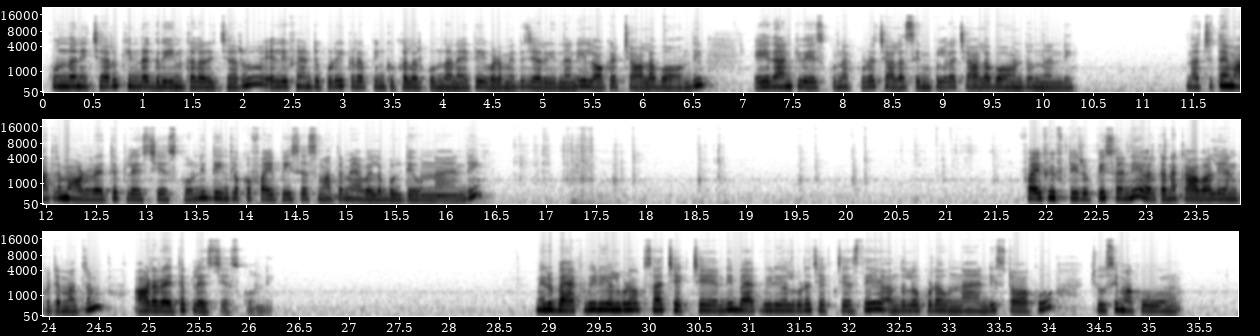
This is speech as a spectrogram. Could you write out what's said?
కుందని ఇచ్చారు కింద గ్రీన్ కలర్ ఇచ్చారు. ఎలిఫెంట్ కూడా ఇక్కడ పింక్ కలర్ కుందన్ అయితే ఇవ్వడం అయితే జరిగిందండి. ఈ లాకెట్ చాలా బాగుంది. ఏ దానికి వేసుకున్నా కూడా చాలా సింపుల్గా చాలా బాగుంటుందండి. నచ్చితే మాత్రం ఆర్డర్ అయితే ప్లేస్ చేసుకోండి. దీంట్లో ఒక ఫైవ్ పీసెస్ మాత్రమే అవైలబిలిటీ ఉన్నాయండి. ఫైవ్ ఫిఫ్టీ రూపీస్ అండి. ఎవరికైనా కావాలి అనుకుంటే మాత్రం ఆర్డర్ అయితే ప్లేస్ చేసుకోండి. మీరు బ్యాక్ వీడియోలు కూడా ఒకసారి చెక్ చేయండి. బ్యాక్ వీడియోలు కూడా చెక్ చేస్తే అందులో కూడా ఉన్నాయండి స్టాకు. చూసి మాకు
